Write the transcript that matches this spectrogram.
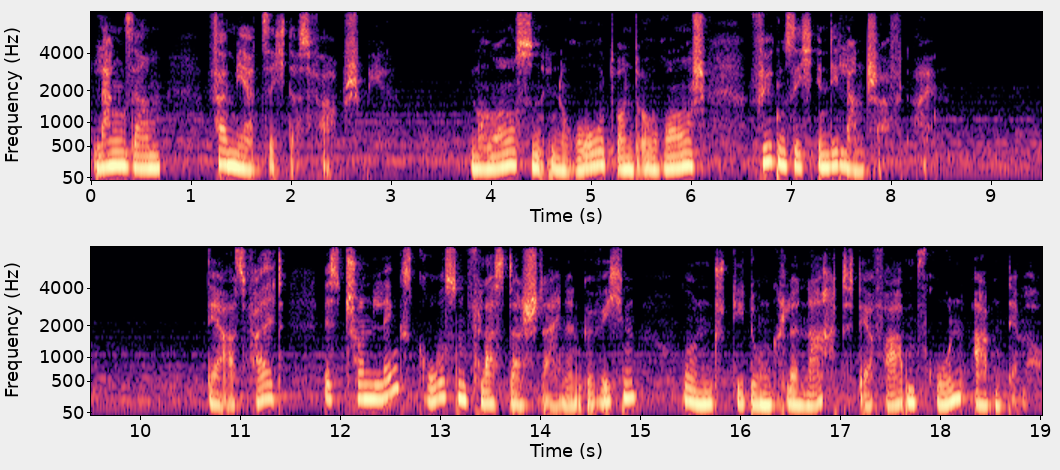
Langsam vermehrt sich das Farbspiel. Nuancen in Rot und Orange fügen sich in die Landschaft ein. Der Asphalt ist schon längst großen Pflastersteinen gewichen und die dunkle Nacht der farbenfrohen Abenddämmerung.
